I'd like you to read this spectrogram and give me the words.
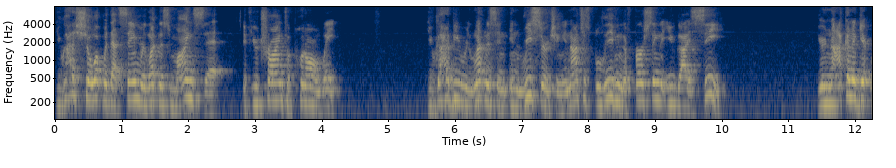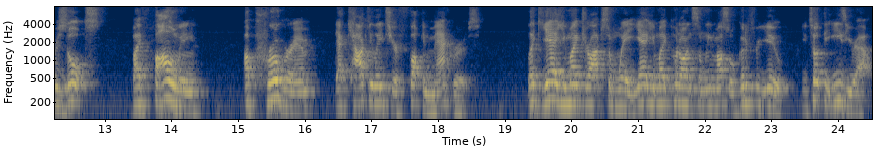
You got to show up with that same relentless mindset if you're trying to put on weight. You got to be relentless in, in researching and not just believing the first thing that you guys see. You're not going to get results by following a program that calculates your fucking macros. Like, yeah, you might drop some weight. Yeah, you might put on some lean muscle. Good for you. You took the easy route.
